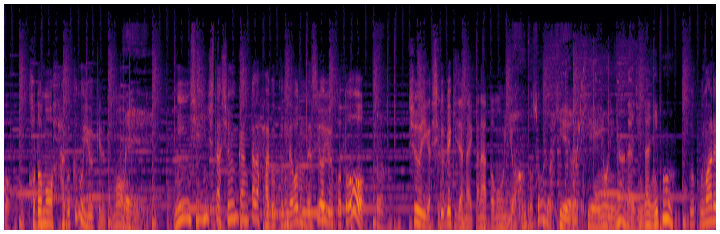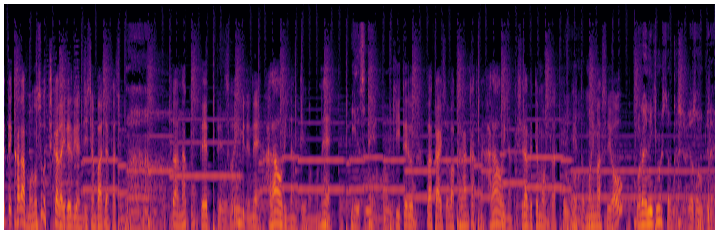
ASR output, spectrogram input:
こう、子供を育む言うけれども、え妊娠した瞬間から育んでおるんですよ、いうことを、えうん。周囲が知るべきじゃないかなと思うんよ。ほんとそうよ。冷えよ、冷えんようにな、大事に大事にいくもん。う生まれてからものすごく力入れるやん、じいちゃんばあちゃんたちも。あそれはなくてって、そういう意味でね、腹帯なんていうのもね、あ、いいですね。聞いてる若い人わからんかったね、腹帯なんか調べてもらったらうんええと思いますよ。もらいに行きましたよ、私は。よその寺へ。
